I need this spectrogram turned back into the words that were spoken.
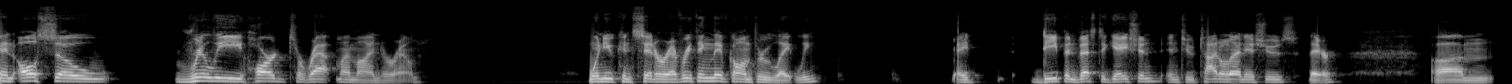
and also really hard to wrap my mind around when you consider everything they've gone through lately a deep investigation into Title IX issues there, um,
